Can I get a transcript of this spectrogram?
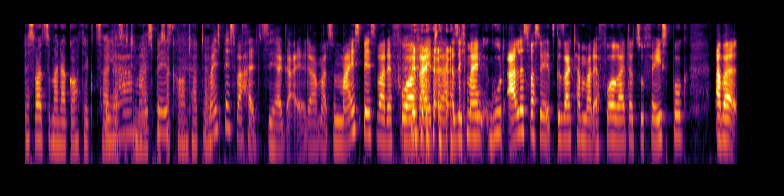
das war zu meiner Gothic-Zeit, als Ja, ich den MySpace- MySpace-Account hatte. MySpace war halt sehr geil damals. Und MySpace war der Vorreiter. also ich meine, gut, alles, was wir jetzt gesagt haben, war der Vorreiter zu Facebook. Aber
